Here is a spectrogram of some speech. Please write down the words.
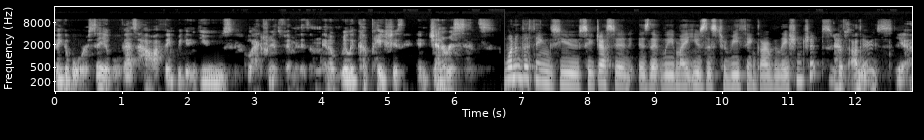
thinkable or sayable. That's how I think we can use Black trans feminism in a really capacious and generous sense. One of the things you suggested is that we might use this to rethink our relationships Absolutely. with others. Yeah.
